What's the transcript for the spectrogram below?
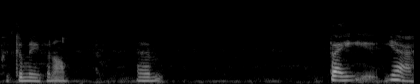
quickly moving on. Um, they, yeah,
